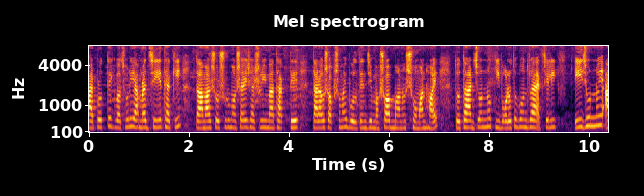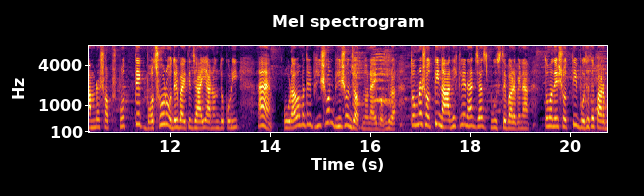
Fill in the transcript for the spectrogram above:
আর প্রত্যেক বছরই আমরা যেয়ে থাকি। তো আমার শ্বশুর মশাই শাশুড়ি মা থাকতে তারাও সবসময় বলতেন যে সব মানুষ সমান হয়। তো তার জন্য কি বলো তো বন্ধুরা অ্যাকচুয়ালি এই জন্যই আমরা সব, প্রত্যেক বছর ওদের বাড়িতে যাই, আনন্দ করি। হ্যাঁ ওরাও আমাদের ভীষণ ভীষণ যত্ন নেয় বন্ধুরা। তোমরা সত্যি না দেখলে না জাস্ট বুঝতে পারবে না। তোমাদের সত্যি বোঝাতে পারব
